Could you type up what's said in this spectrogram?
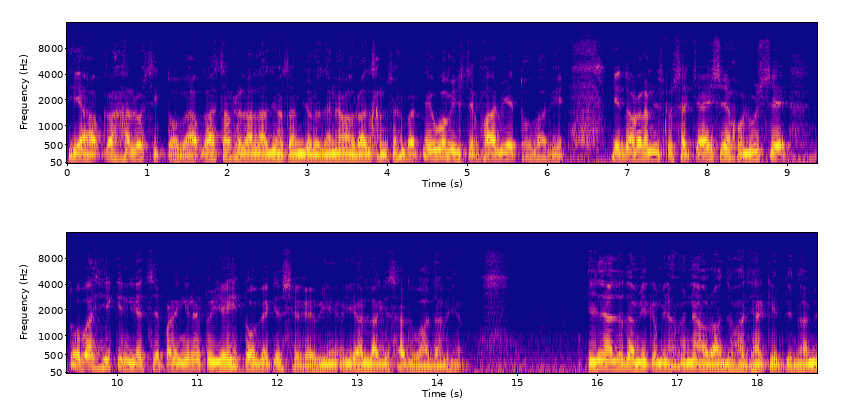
یہ آپ کا ہر روز سکھ توبہ، آپ کا صف اللہ عظیم وسلم جو روزانہ اوراد خمسوں میں پڑھتے ہیں، وہ بھی استغفار بھی ہے، توبہ بھی ہے۔ یہ تو اگر ہم اس کو سچائی سے، خلوص سے، توبہ ہی کی نیت سے پڑھیں گے نا، تو یہی توبے کے سگے بھی ہیں، یہ اللہ کے ساتھ وعدہ بھی ہے۔ اس لیے حضرت امیر کبیر احمد نے اوراد فاتحہ کی ابتدا میں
